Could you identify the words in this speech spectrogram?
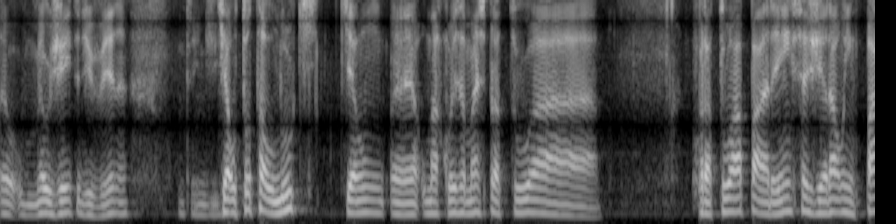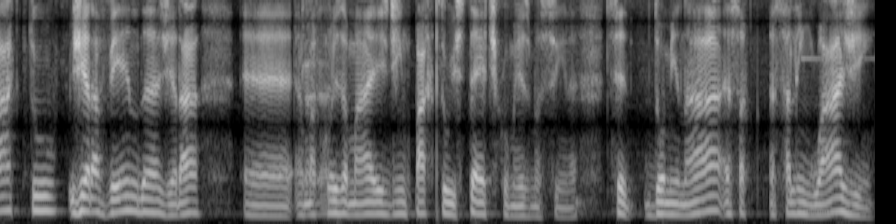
é o meu jeito de ver, né? Entendi. Que é o total look, que é, um, é uma coisa mais para tua para tua aparência gerar um impacto, gerar venda, gerar é, é uma coisa mais de impacto estético mesmo assim, né? Você dominar essa, essa linguagem.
